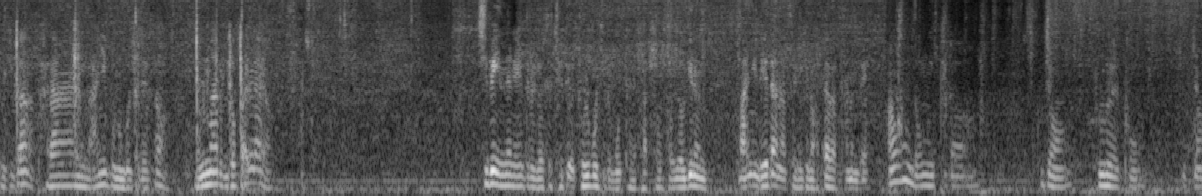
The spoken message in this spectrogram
여기가 바람이 많이 부는 곳이라서 물마름도 빨라요. 집에 있는 애들 여기서 제대로 돌보지를 못해 바빠서 여기는 많이 내다 놔서 이렇게 왔다 갔다 하는데 아우 너무 이쁘다 그죠? Blue Elf 진짜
